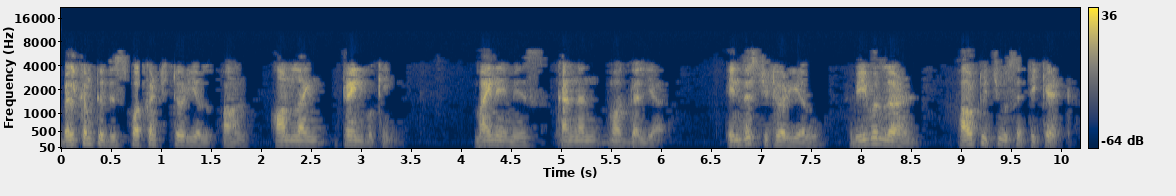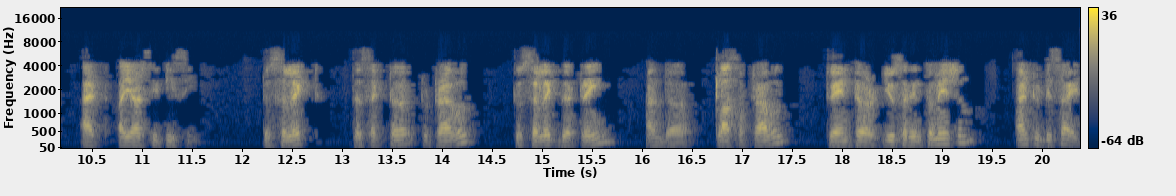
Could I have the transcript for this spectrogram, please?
Welcome to this spoken tutorial on online train booking. My name is Kannan Moudgalya. In this tutorial, we will learn how to choose a ticket at IRCTC, to select the sector to travel, to select the train and the class of travel, to enter user information, and to decide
